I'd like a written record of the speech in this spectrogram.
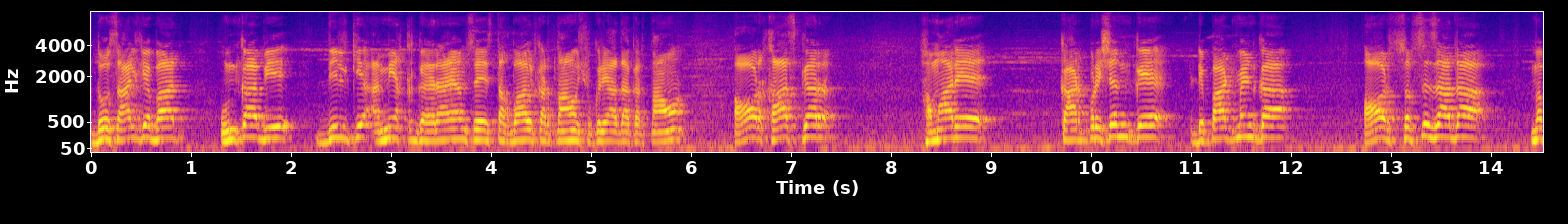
दो साल के बाद उनका भी दिल के अमीक गहराइयों से इस्तकबाल करता हूँ, शुक्रिया अदा करता हूँ। और ख़ास कर हमारे कारपोरेशन के डिपार्टमेंट का और सबसे ज़्यादा मैं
